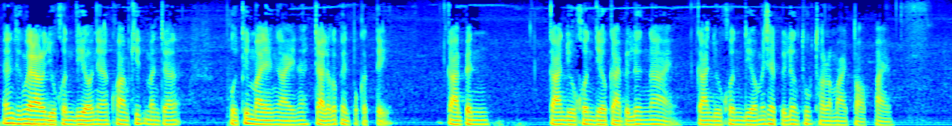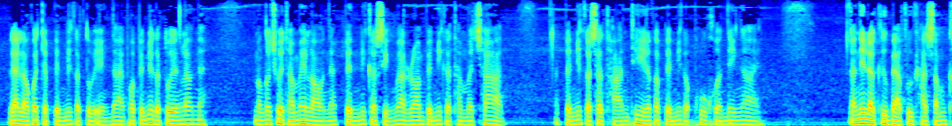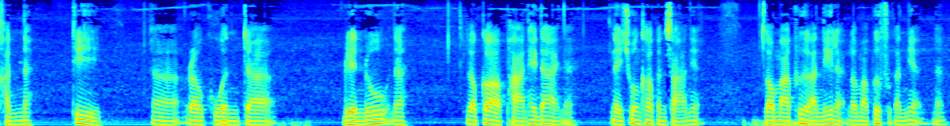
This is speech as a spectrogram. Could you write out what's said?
นั้นถึงเวลาเราอยู่คนเดียวเนี่ย ความคิดมันจะผุดขึ้นมายังไงนะใจเราก็เป็นปกติ การเป็น การอยู่คนเดียวกลายเป็นเรื่องง่าย การอยู่คนเดียวไม่ใช่เป็นเรื่องทุกข์ทรมานต่อไป และเราก็จะเป็นมิตรกับตัวเองได้ พอเป็นมิตรกับตัวเองแล้วนะมันก็ช่วยทำให้เรานะเป็นมิตรกับสิ่งแวดล้อมเป็นมิตรกับธรรมชาติ เป็นมิตรกับสถานที่แล้วก็เป็นมิตรกับผู้คนได้ง่าย อันนี้แหละคือแบบฝึกหัดสำคัญนะที่เราควรจะเรียนรู้นะแล้วก็ผ่านให้ได้นะในช่วงเข้าพรรษาเนี่ย เรามาเพื่ออันนี้แหละ เรามาเพื่อฝึกอันเนี้ยนะ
